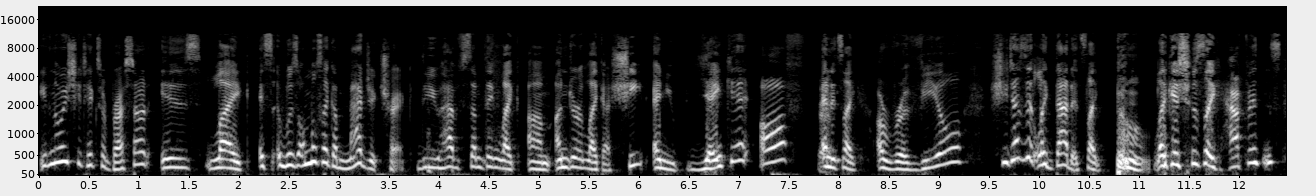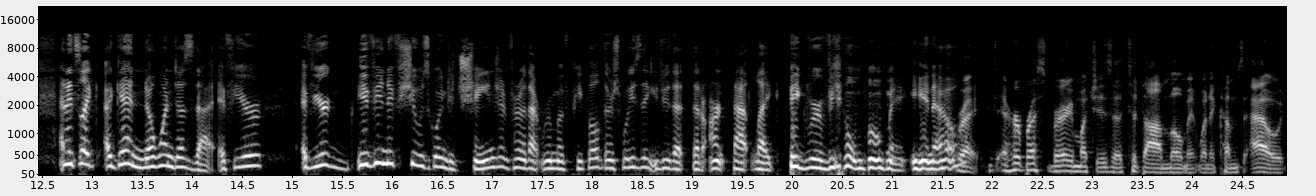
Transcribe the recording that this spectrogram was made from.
Even the way she takes her breast out is like it's, it was almost like a magic trick. You have something like um under like a sheet and you yank it off and it's like a reveal. She does it like that. It's like boom. Like it's just like happens. And it's like again, no one does that. If you're if you're even if she was going to change in front of that room of people, there's ways that you do that that aren't that like big reveal moment, you know? Right. Her breast very much is a ta-da moment when it comes out.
